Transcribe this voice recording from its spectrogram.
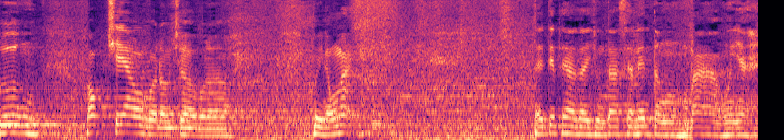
gương móc treo và đầu chờ của mình nóng lạnh đây tiếp theo đây chúng ta sẽ lên tầng 3 của ngôi nhà.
